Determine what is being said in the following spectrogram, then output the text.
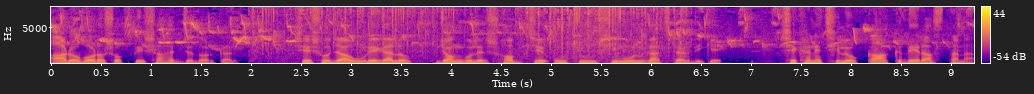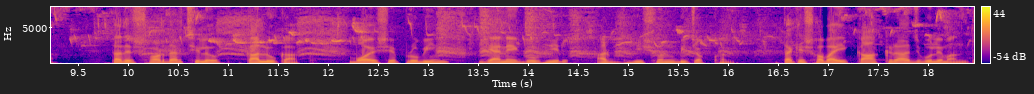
আরও বড় শক্তির সাহায্য দরকার। সে সোজা উড়ে গেল জঙ্গলের সবচেয়ে উঁচু শিমুল গাছটার দিকে। সেখানে ছিল কাকদের আস্তানা। তাদের সর্দার ছিল কালু কাক। বয়সে প্রবীণ জ্ঞানে গভীর আর ভীষণ বিচক্ষণ। তাকে সবাই কাকরাজ বলে মানত।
